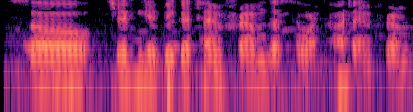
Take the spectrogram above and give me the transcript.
So checking a bigger time frame that's the one hour time frame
